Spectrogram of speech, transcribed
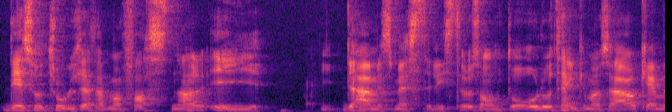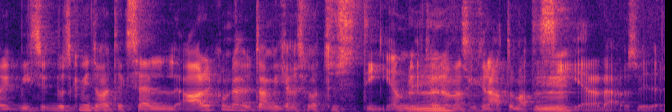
det är så otroligt lätt att man fastnar i det här med semesterlistor och sånt och, och då tänker man så här, okej men vi- då ska vi inte ha ett Excel-ark om det här utan vi kanske ska ha ett system mm. där man ska kunna automatisera det här och så vidare.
